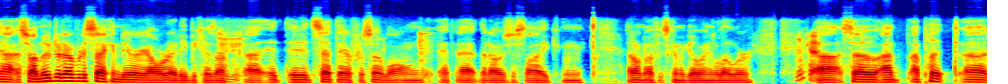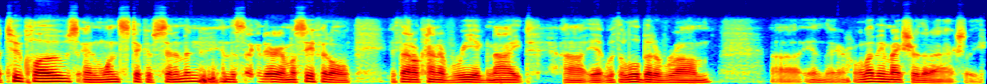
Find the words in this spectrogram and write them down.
Uh, so I moved it over to secondary already because I Mhm. uh, it, it had sat there for so long at that that I was just like, mm, I don't know if it's going to go any lower. Okay. Uh, so I I put uh, two cloves and one stick of cinnamon in the secondary. I'm gonna see if it'll if that'll kind of reignite uh, it with a little bit of rum uh, in there. Well, let me make sure that I actually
